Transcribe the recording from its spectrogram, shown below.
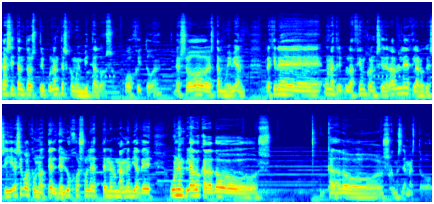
Casi tantos tripulantes como invitados. Ojito, ¿eh? Eso está muy bien. ¿Requiere una tripulación considerable? Claro que sí. Es igual que un hotel de lujo, suele tener una media de un empleado cada dos... Cada dos... ¿Cómo se llama esto?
